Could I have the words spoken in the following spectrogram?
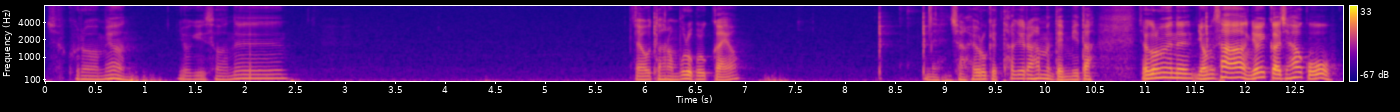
자, 그러면 여기서는 자, 이것도 하나 물어볼까요? 네, 자, 이렇게 타기를 하면 됩니다. 자, 그러면은 영상 여기까지 하고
